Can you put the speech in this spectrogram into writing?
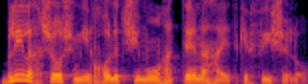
בלי לחשוש מיכולת שימור התנע ההתקפי שלו.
